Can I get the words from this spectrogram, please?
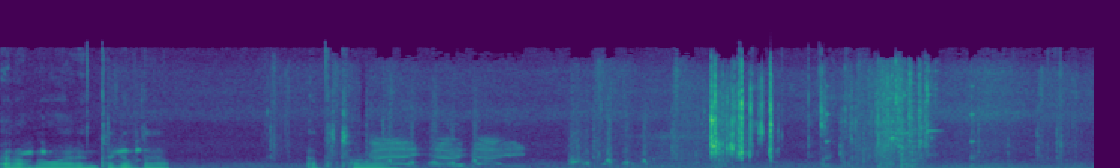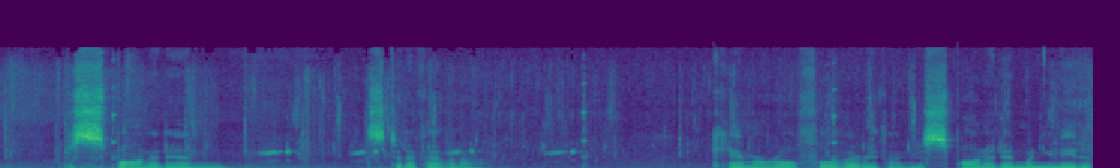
I don't know why I didn't think of that at the time. Just spawn it in instead of having a camera roll full of everything. Just spawn it in when you need it.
